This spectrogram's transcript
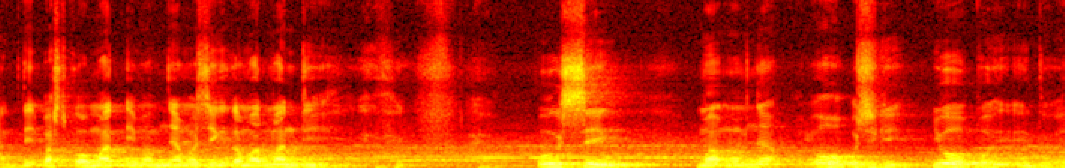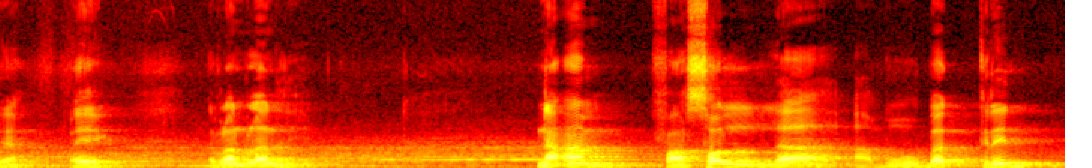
Nanti pas komat imamnya masih ke kamar mandi. Pusing. Makmumnya, yo usiki, yo itu ya. Baik. Pelan-pelan nih. Naam fasolla Abu Bakrin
